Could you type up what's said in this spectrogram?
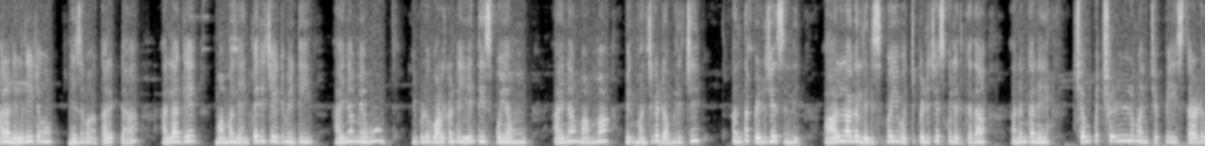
అలా నిలదీయటం నిజమా? కరెక్టా? అలాగే మమ్మల్ని ఎంక్వైరీ చేయటం ఏంటి? అయినా మేము ఇప్పుడు వాళ్ళకంటే ఏం తీసిపోయాము? అయినా మా అమ్మ మీకు మంచిగా డబ్బులు ఇచ్చి అంతా పెళ్ళి చేసింది. వాళ్ళలాగా లెగిసిపోయి వచ్చి పెళ్ళి చేసుకోలేదు కదా? అనగానే చెంప చెళ్ళు అని చెప్పి ఇస్తాడు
